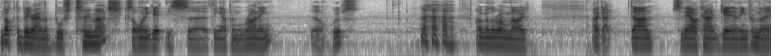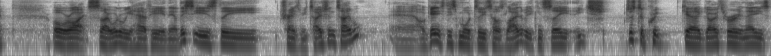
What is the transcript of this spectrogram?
not going to beat around the bush too much because I want to get this uh, thing up and running. Oh, whoops. I'm on the wrong mode. Okay, done. So now I can't get anything from there. Alright, so what do we have here? Now this is the transmutation table. And I'll get into this more details later, but you can see each, just a quick uh, go through, and that is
